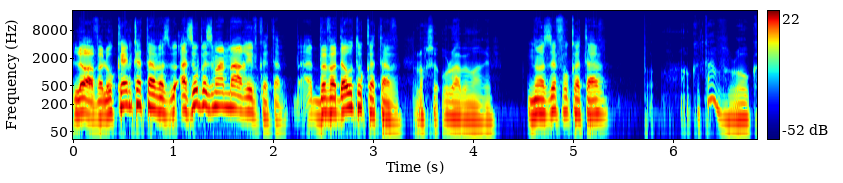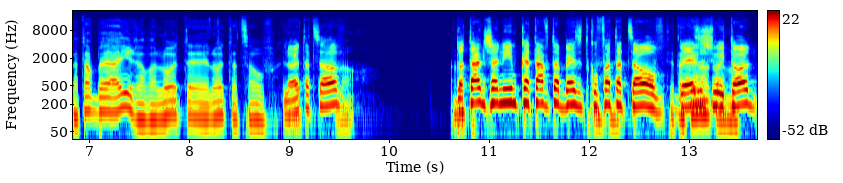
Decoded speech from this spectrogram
לא, אבל הוא כן כתב, אז, אז הוא בזמן מעריב כתב. בוודאות הוא כתב. לא חושב- הוא לא היה במעריב. נו, אז איפה הוא כתב? הוא כתב, הוא כתב בהעיר, אבל לא את, אה, לא את הצהוב. לא את הצהוב? לא. דותן שני, אם כתבת באיזה תקופת הצהוב, תתקן באיזשהו אותנו. עיתון,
